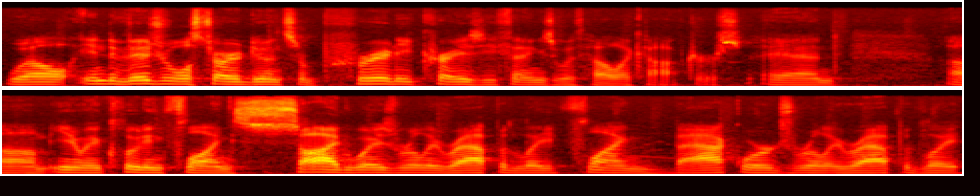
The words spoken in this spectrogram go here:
Well, individuals started doing some pretty crazy things with helicopters. And um, you know, including flying sideways really rapidly, flying backwards really rapidly.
